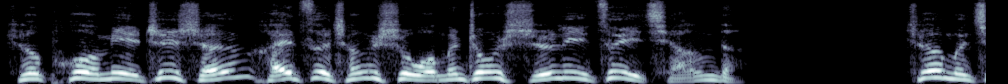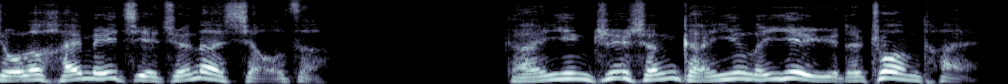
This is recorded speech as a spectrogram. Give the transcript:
这破灭之神还自称是我们中实力最强的，这么久了还没解决那小子。感应之神感应了夜雨的状态，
